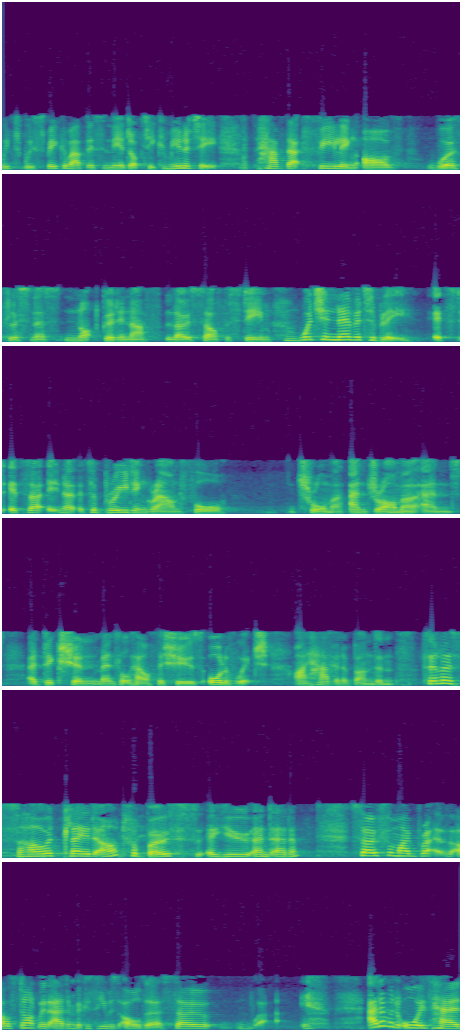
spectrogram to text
we, we speak about this in the adoptee community, have that feeling of worthlessness, not good enough, low self-esteem, mm. which inevitably it's it's a you know it's a breeding ground for trauma and drama and addiction, mental health issues, all of which I have in abundance. Tell us how it played out for both uh, you and Adam. So for my, bro- I'll start with Adam because he was older. So Adam had always had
